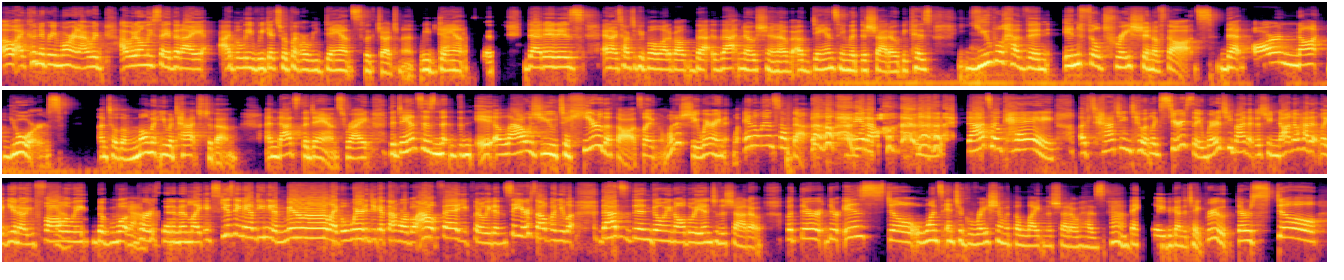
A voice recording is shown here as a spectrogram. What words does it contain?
Oh, I couldn't agree more. And I would, I would only say that I, I believe we get to a point where we dance with judgment. We dance with that. It is, and I talk to people a lot about that that notion of of dancing with the shadow because you will have an infiltration of thoughts that are not yours until the moment you attach to them. And that's the dance, right? The dance is, it allows you to hear the thoughts like, what is she wearing? AnnaLynne, stop that. you know, that's okay. Attaching to it, like, seriously, where did she buy that? Does she not know how to, like, you know, following yeah. the yeah. person and then, like, excuse me, ma'am, do you need a mirror? Like, where did you get that horrible outfit? You clearly didn't see yourself when you look. That's then going all the way into the shadow. But there, there is still once integration with the light and the shadow has yeah. thankfully begun to take root, there's still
